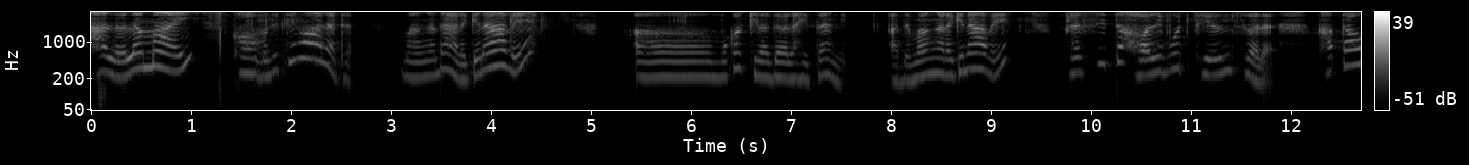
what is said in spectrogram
හලෝ ළමයි කොහොමද ඉතින් ඔයාලට මං අද අරගෙන ආවේ මොකක් කියලද ඔයාලා හිතන්නේ අද මං අරගෙන ආවේ ප්‍රසිද්ධ හොලිවුඩ් ෆිල්ම්ස් වල කතාව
